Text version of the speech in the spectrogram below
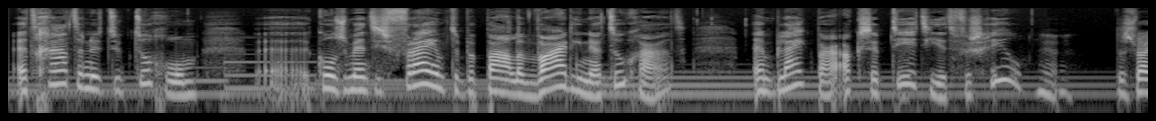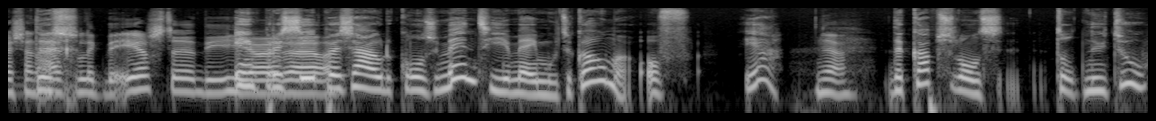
Het gaat er natuurlijk toch om. eh, De consument is vrij om te bepalen waar hij naartoe gaat. En blijkbaar accepteert hij het verschil. Ja. Dus wij zijn Dus eigenlijk de eerste die hier... In principe eh, zou de consument hiermee moeten komen. Of ja, ja. de kapsalons tot nu toe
